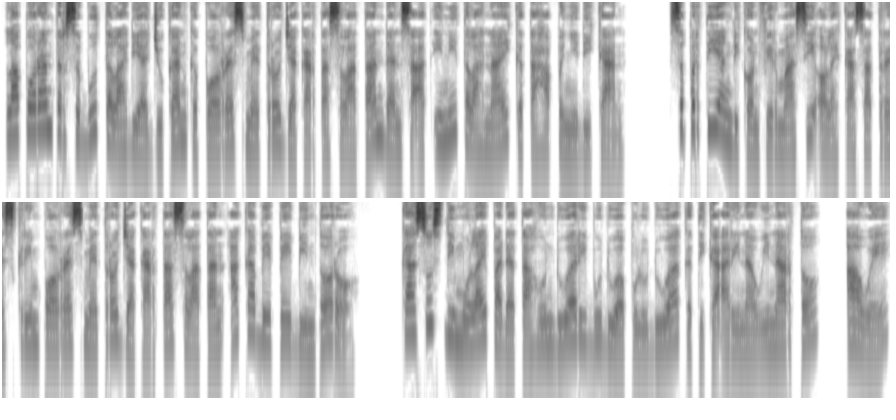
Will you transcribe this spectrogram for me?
Laporan tersebut telah diajukan ke Polres Metro Jakarta Selatan dan saat ini telah naik ke tahap penyidikan. Seperti yang dikonfirmasi oleh Kasat Reskrim Polres Metro Jakarta Selatan AKBP Bintoro. Kasus dimulai pada tahun 2022 ketika Arina Winarto, AW,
